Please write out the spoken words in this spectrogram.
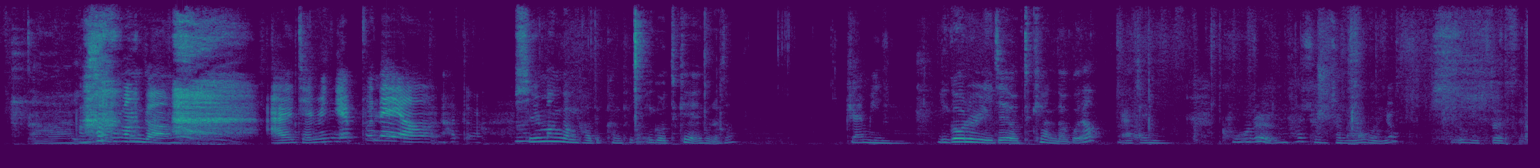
아 이 실망감. 아 재민 예쁘네요. 하자. 실망감 가득한 표정. 이거 어떻게 해? 그래서 재민. 이거를 이제 어떻게 한다고요? 야 재민. 그거를 사실 저잘 모르거든요. 여기 있어 있어요.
